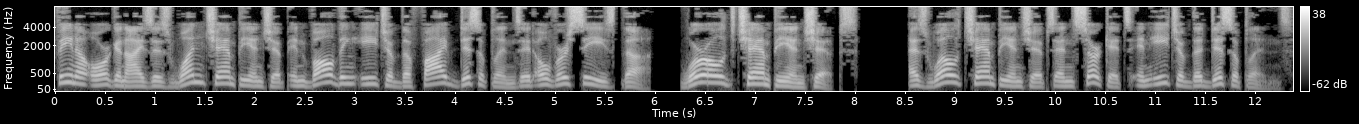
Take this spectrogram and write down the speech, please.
FINA organizes one championship involving each of the five disciplines it oversees the «World Championships», as well championships and circuits in each of the disciplines.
